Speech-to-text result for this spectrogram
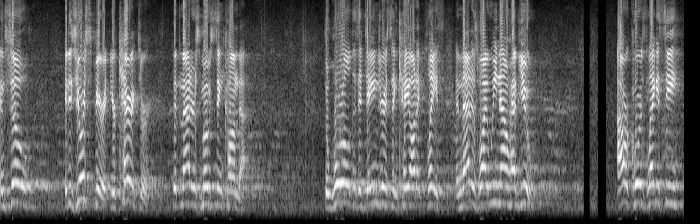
And so, it is your spirit, your character, that matters most in combat. The world is a dangerous and chaotic place, and that is why we now have you. Our Corps' legacy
